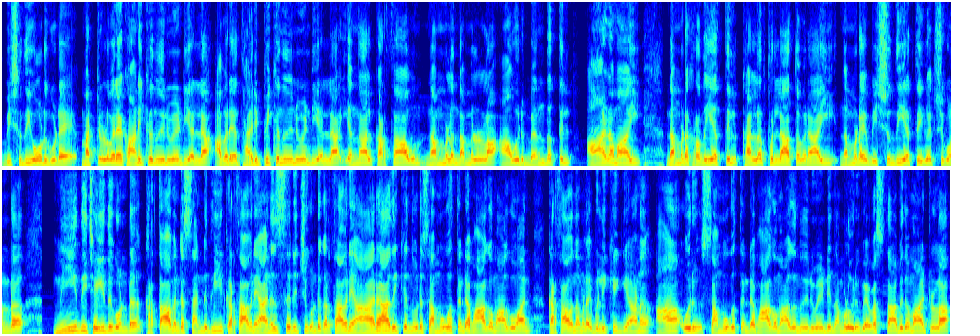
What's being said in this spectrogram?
വിശുദ്ധിയോടുകൂടെ മറ്റുള്ളവരെ കാണിക്കുന്നതിന് വേണ്ടിയല്ല അവരെ ധരിപ്പിക്കുന്നതിന് വേണ്ടിയല്ല എന്നാൽ കർത്താവും നമ്മളും തമ്മിലുള്ള ആ ഒരു ബന്ധത്തിൽ ആഴമായി നമ്മുടെ ഹൃദയത്തിൽ കലർപ്പില്ലാത്തവരായി നമ്മുടെ വിശുദ്ധിയെ തികച്ചുകൊണ്ട് നീതി ചെയ്തുകൊണ്ട് കർത്താവിന്റെ സന്നിധി കർത്താവിനെ അനുസരിച്ചുകൊണ്ട് കർത്താവിനെ ആരാധിക്കുന്ന ഒരു സമൂഹത്തിന്റെ ഭാഗമാകുവാൻ കർത്താവ് നമ്മളെ വിളിക്കുകയാണ്. ആ ഒരു സമൂഹത്തിന്റെ ഭാഗമാകുന്നതിന് വേണ്ടി നമ്മൾ ഒരു വ്യവസ്ഥാപിതമായിട്ടുള്ള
